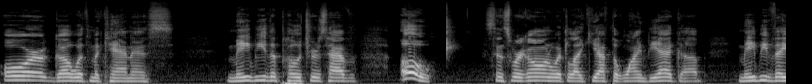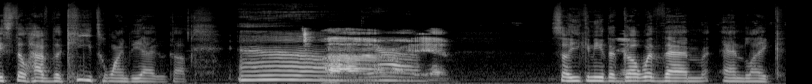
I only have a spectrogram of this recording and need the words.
or go with Mechanus. Maybe the poachers have. Oh, since we're going with like you have to wind the egg up, maybe they still have the key to wind the egg up. Oh, Ah, yeah. right, yeah. So you can either go with them and like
